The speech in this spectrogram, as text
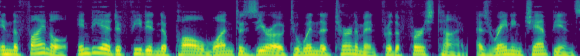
In the final, India defeated Nepal 1–0 to win the tournament for the first time. As reigning champions,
